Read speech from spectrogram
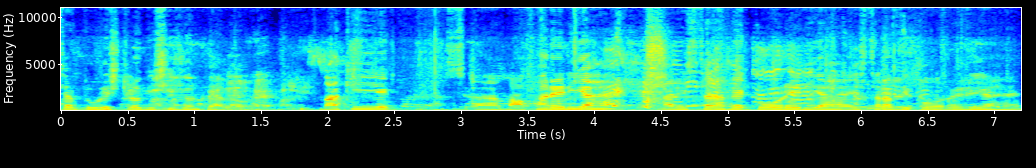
सब टूरिस्ट लोग इसी जोन पे अलाउ है बाकी ये बाफर एरिया है और इस तरफ एक कोर एरिया है इस तरफ भी कोर एरिया है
